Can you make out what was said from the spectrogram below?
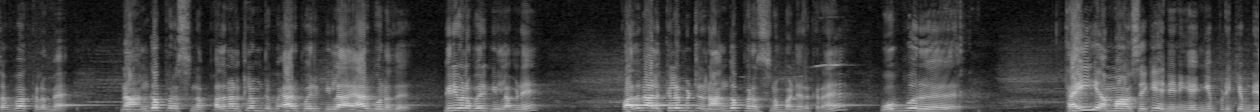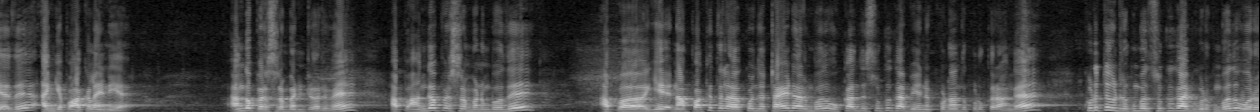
செவ்வாய்க்கிழமை நான் அங்கே பிரச்சனை பதினாலு கிலோமீட்டர் யார் போயிருக்கீங்களா? யார் போனது? கிரிவலம் போயிருக்கீங்களா மணி பதினாலு கிலோமீட்டர் நான் அங்கே பிரசனம் பண்ணியிருக்கிறேன். ஒவ்வொரு தை அமாவாசைக்கு என்னை நீங்கள் எங்கேயும் பிடிக்க முடியாது. அங்கே பார்க்கலாம் என்னைய. அங்கே பிரசனம் பண்ணிட்டு வருவேன். அப்போ அங்கே பிரசனம் பண்ணும்போது அப்போ ஏ நான் பக்கத்தில் கொஞ்சம் டயர்டாக இருக்கும்போது உட்காந்து சுக்கு காப்பி எனக்கு கொண்டாந்து கொடுக்குறாங்க. கொடுத்துக்கிட்டு இருக்கும்போது சுக்கு காப்பி கொடுக்கும்போது ஒரு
